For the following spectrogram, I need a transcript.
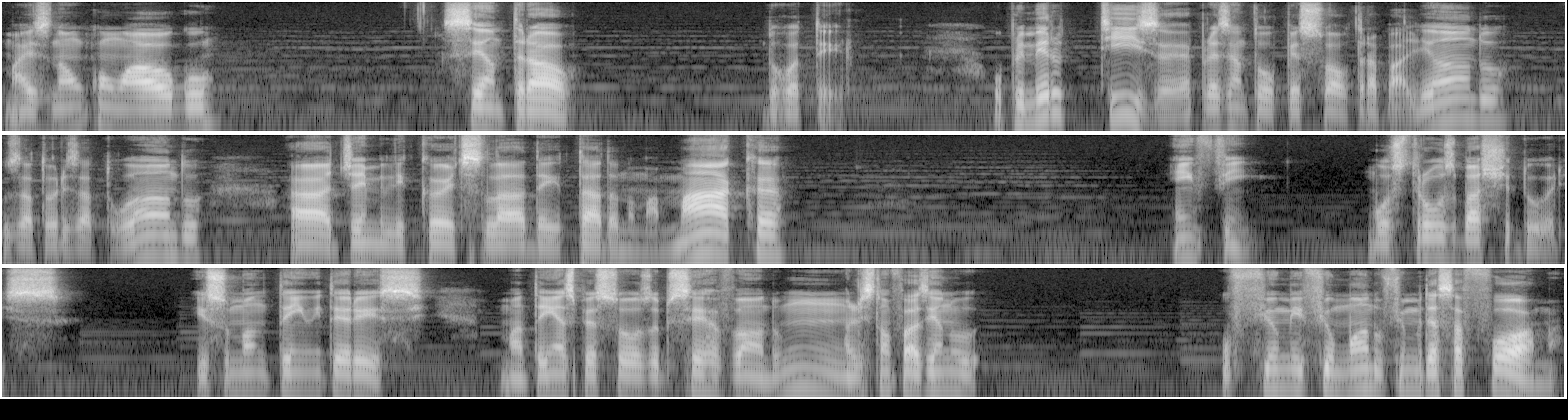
mas não com algo central do roteiro. O primeiro teaser apresentou o pessoal trabalhando, os atores atuando, a Jamie Lee Curtis lá deitada numa maca. Enfim, mostrou os bastidores. Isso mantém o interesse, mantém as pessoas observando. Hum, eles estão fazendo o filme, filmando o filme dessa forma.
